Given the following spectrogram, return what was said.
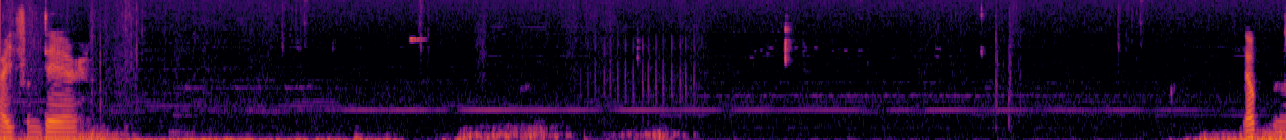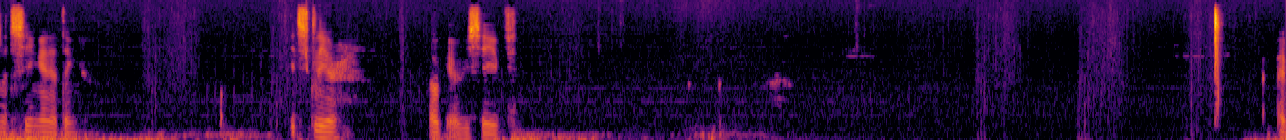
Hide from there. Nope, I'm not seeing anything. It's clear. Okay, we saved. I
